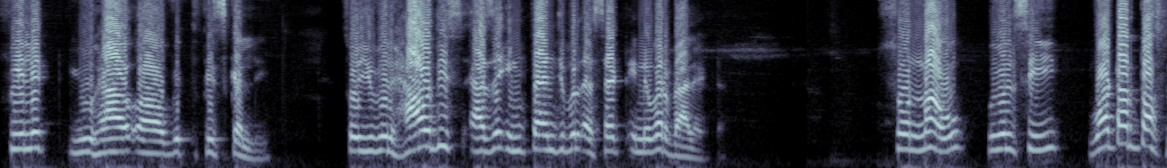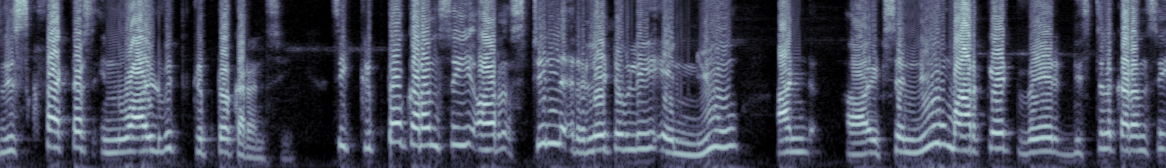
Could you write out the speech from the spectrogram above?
feel it you have uh, with physically. So you will have this as an intangible asset in your wallet. So now we will see what are the risk factors involved with cryptocurrency see cryptocurrency are still relatively a new and uh, it's a new market where digital currency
